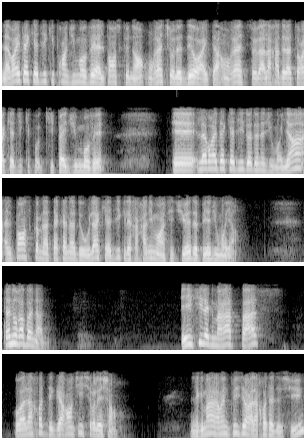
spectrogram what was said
La Braïta qui a dit qu'il prend du mauvais, elle pense que non. On reste sur le Deoraita, on reste sur la de la Torah qui a dit qu'il paye du mauvais. Et la Braïta qui a dit qu'il doit donner du moyen, elle pense comme la Takana de Oula qui a dit que les Chachamim ont institué de payer du moyen. Tanoura Banan. Et ici, la Gemara passe au halachot des garanties sur les champs. La Gemara ramène plusieurs halachot là-dessus.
